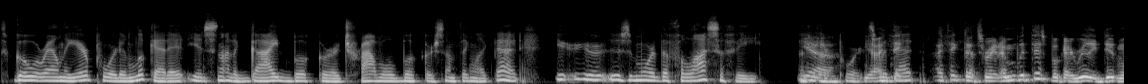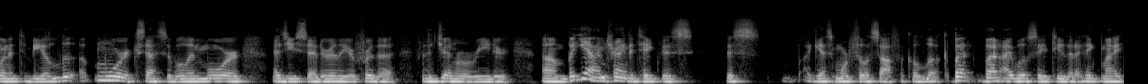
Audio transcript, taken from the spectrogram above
to go around the airport and look at it. It's not a guidebook or a travel book or something like that. You're, you're, there's more the philosophy yeah, airports. yeah, I Would think that I think that's right. I mean, with this book, I really did want it to be a li- more accessible and more, as you said earlier, for the for the general reader. Um, but yeah, I'm trying to take this this I guess more philosophical look. But but I will say too that I think my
